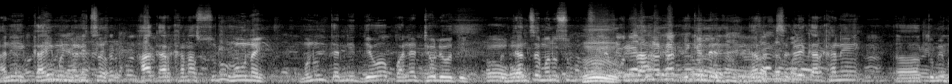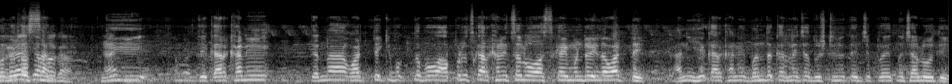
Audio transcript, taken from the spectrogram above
आणि काही मंडळीचं हा कारखाना सुरू होऊ नये म्हणून त्यांनी देव पाण्यात ठेवले होते. पण त्यांचं मनसुख केले. कारण सगळे कारखाने तुम्ही बघत असाल की ते कारखाने त्यांना वाटते की फक्त भाऊ आपणच कारखाने चालू असं काही मंडळीला वाटते आणि हे कारखाने बंद करण्याच्या दृष्टीने त्यांचे प्रयत्न चालू होते.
